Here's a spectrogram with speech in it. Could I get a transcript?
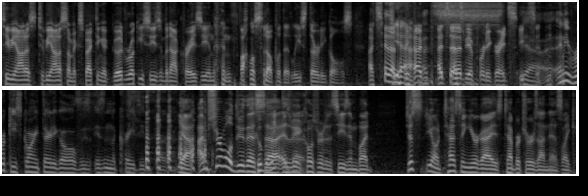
to be honest, to be honest, I'm expecting a good rookie season, but not crazy, and then follows it up with at least 30 goals. I'd say that. Yeah, I'd, I'd say that'd be a pretty great season. Yeah, any rookie scoring 30 goals is, is in the crazy department. yeah, I'm sure we'll do this uh, as we get closer to the season, but just you know, testing your guys' temperatures on this. Like,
